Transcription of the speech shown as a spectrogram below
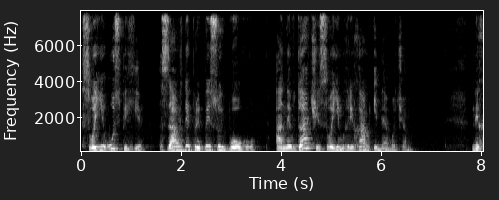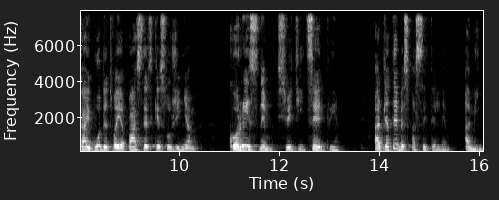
Свої успіхи завжди приписуй Богу, а невдачі своїм гріхам і немочам. Нехай буде твоє пастирське служінням корисним святій церкві, а для тебе спасительним. Амінь.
